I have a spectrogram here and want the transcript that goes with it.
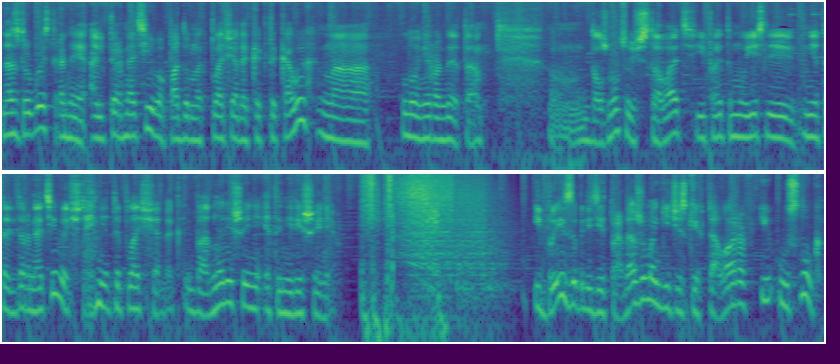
Но с другой стороны, альтернатива подобных площадок как таковых на лоне Рунета должно существовать. И поэтому, если нет альтернативы, считай, нет и площадок. Ибо одно решение – это не решение eBay запретит продажу магических товаров и услуг.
